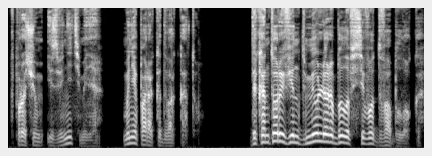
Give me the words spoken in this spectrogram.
Впрочем, извините меня, мне пора к адвокату. До конторы Виндмюллера было всего два блока.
